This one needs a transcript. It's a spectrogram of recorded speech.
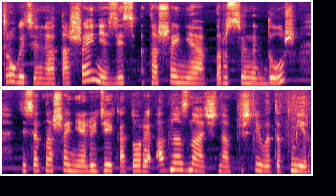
трогательные отношения. Здесь отношения родственных душ. Здесь отношения людей, которые однозначно пришли в этот мир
